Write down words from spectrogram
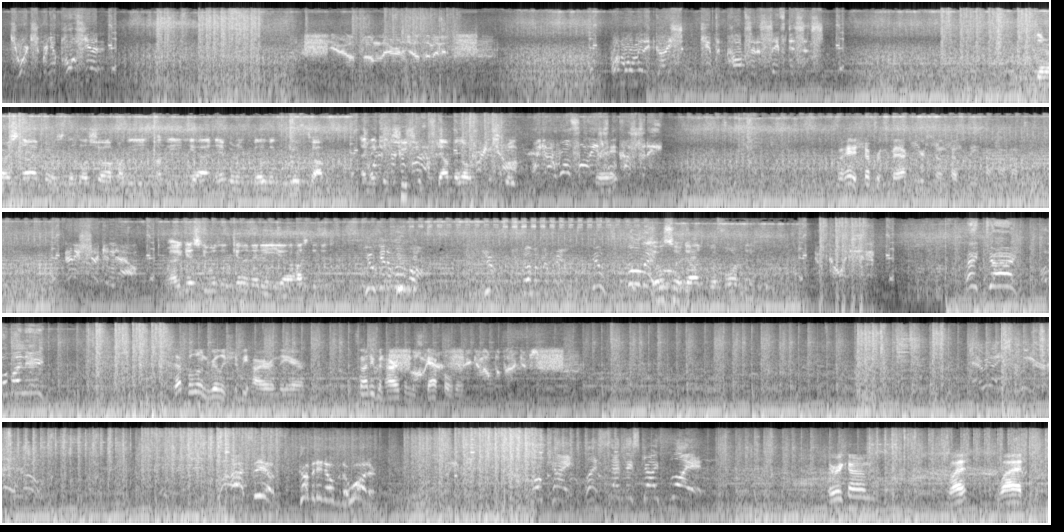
George, are you close yet? One more minute, guys. Keep the cops at a safe distance. There are snipers that will show up on the on the uh, neighboring building rooftop, and they can shoot you from down below in the street. We got Wolf released Great. from custody. Oh hey, Shepard's back. You're still in custody. Any second now. I guess he wasn't killing any uh, hostages. You get a move on! You! Coming with me! You! Move He it! also dodged before me. Going in. Hey, Jay! Follow my lead! that balloon really should be higher in the air. It's not even higher than the scaffolding. See him! Coming in over the water! Okay, let's send this guy flying! Here he comes. What? What?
